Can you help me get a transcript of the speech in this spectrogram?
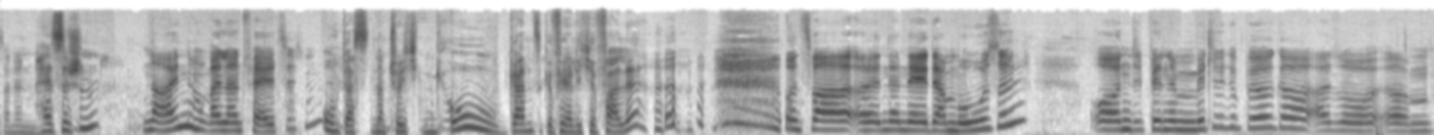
sondern im Hessischen? Nein, im Rheinland-Pfälzischen. Oh, das ist natürlich oh, ganz gefährliche Falle. und zwar äh, in der Nähe der Mosel. Und ich bin im Mittelgebirge, also ähm,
